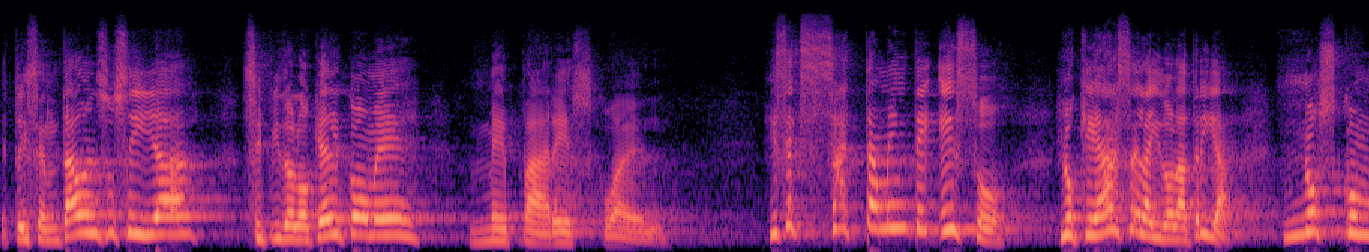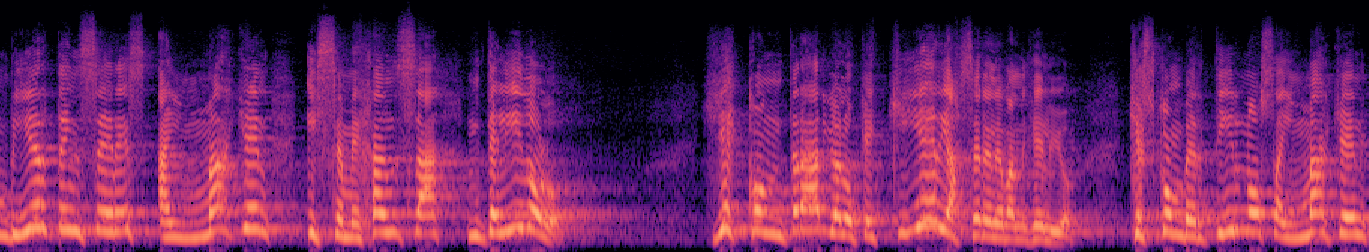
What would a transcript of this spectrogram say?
Estoy sentado en su silla, si pido lo que él come, me parezco a Él. Y es exactamente eso lo que hace la idolatría. Nos convierte en seres a imagen y semejanza del ídolo. Y es contrario a lo que quiere hacer el Evangelio, que es convertirnos a imagen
